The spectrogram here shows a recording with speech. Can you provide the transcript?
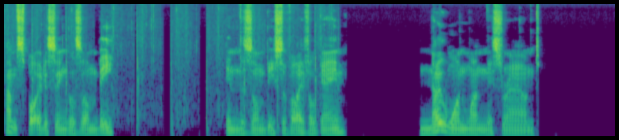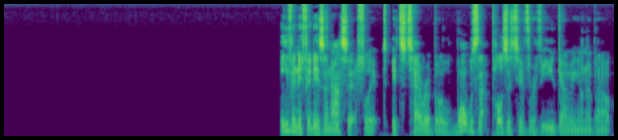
haven't spotted a single zombie in the zombie survival game. No one won this round. Even if it is an asset flipped, it's terrible. What was that positive review going on about?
